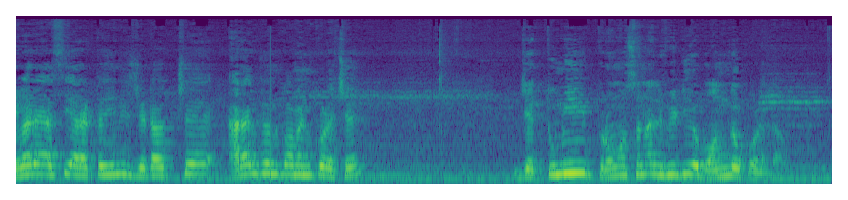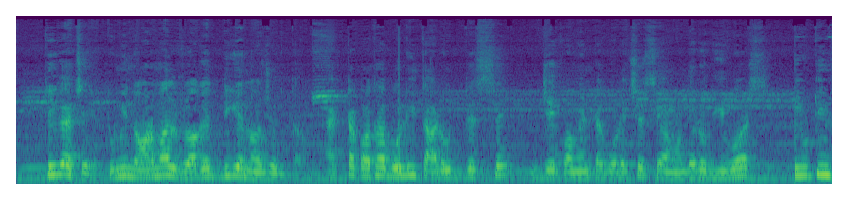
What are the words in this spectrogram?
এবারে আসি আর একটা জিনিস, যেটা হচ্ছে, আরেকজন কমেন্ট করেছে যে, তুমি প্রমোশনাল ভিডিও বন্ধ করে দাও। ঠিক আছে, তুমি নর্মাল ব্লগের দিকে নজর দাও। একটা কথা বলি তার উদ্দেশ্যে, যে কমেন্টটা করেছে সে আমাদেরও ভিউয়ার্স ইউটিউব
